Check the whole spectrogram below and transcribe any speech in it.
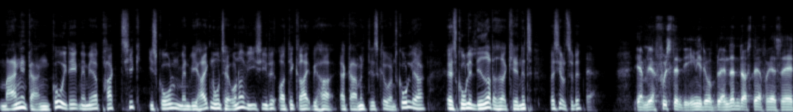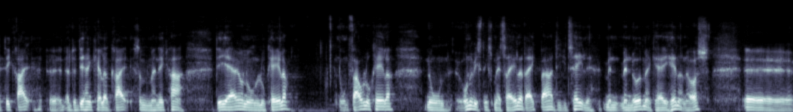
mange gange. God idé med mere praktik i skolen, men vi har ikke nogen til at undervise i det, og det grej, vi har, er gammelt. Det skriver en skoleleder, øh, skoleleder der hedder Kenneth. Hvad siger du til det? Ja. Jamen, jeg er fuldstændig enig. Det var blandt andet også derfor, jeg sagde, at det grej, øh, altså det, han kalder grej, som man ikke har, det er jo nogle lokaler, nogle faglokaler, nogle undervisningsmaterialer, der ikke bare er digitale, men, men noget, man kan have i hænderne også. Øh,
